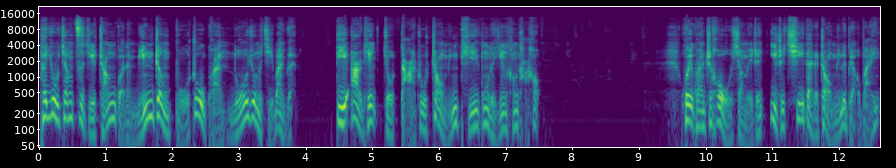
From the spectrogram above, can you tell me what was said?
她又将自己掌管的民政补助款挪用了几万元。第二天就打入赵明提供的银行卡号。汇款之后，肖美珍一直期待着赵明的表白。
